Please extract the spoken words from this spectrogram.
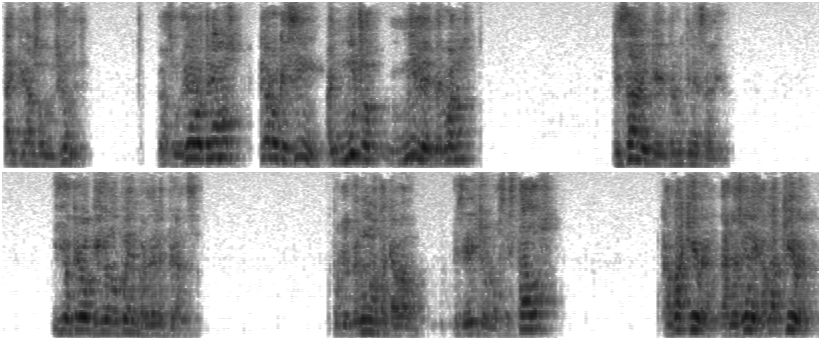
Hay que dar soluciones. ¿La solución lo tenemos? Claro que sí. Hay muchos, miles de peruanos que saben que el Perú tiene salida. Y yo creo que ellos no pueden perder la esperanza. Porque el Perú no está acabado. Les he dicho, los estados jamás quiebran, las naciones jamás quiebran,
